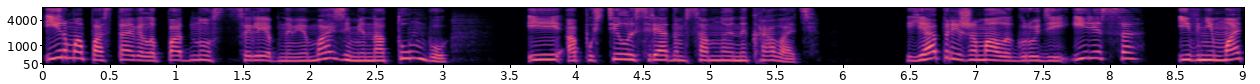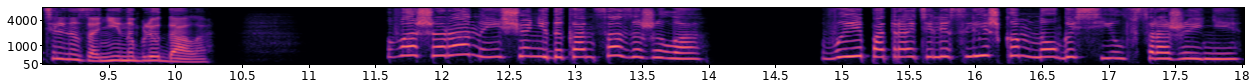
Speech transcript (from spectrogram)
Ирма поставила поднос с целебными мазями на тумбу и опустилась рядом со мной на кровать. Я прижимала к груди Ириса и внимательно за ней наблюдала. Ваша рана еще не до конца зажила. Вы потратили слишком много сил в сражении,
